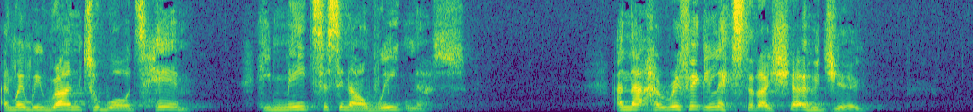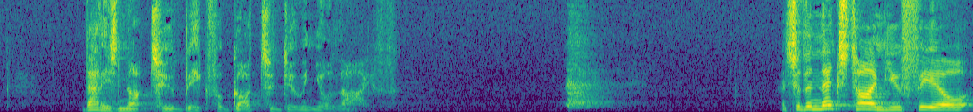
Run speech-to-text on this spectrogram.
and when we run towards him, he meets us in our weakness. And that horrific list that I showed you that is not too big for God to do in your life. And so the next time you feel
